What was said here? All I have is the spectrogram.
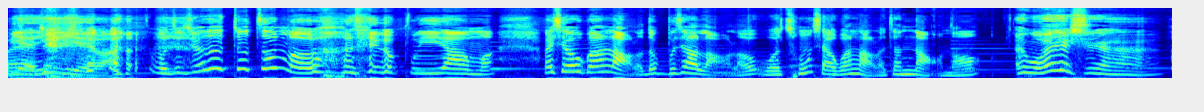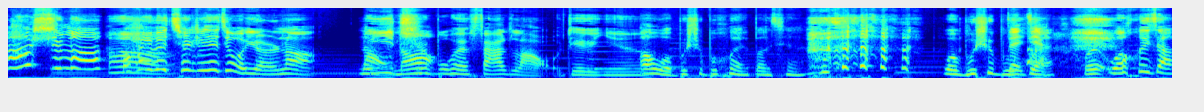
变异了。我就觉得就这么那个不一样吗？而且我管姥姥都不叫姥姥，我从小管姥姥叫姥姥。哎，我也是啊啊，是吗？我还以为全世界就我人呢。我一直不会发“老”这个音。哦，我不是不会，抱歉。我不是不会，我我会叫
